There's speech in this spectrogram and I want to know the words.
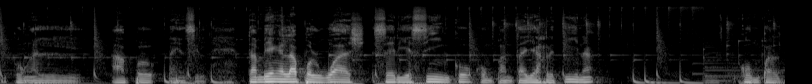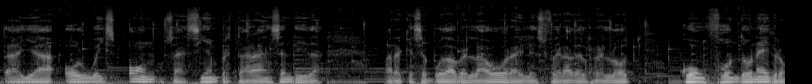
y con el Apple Pencil. También el Apple Watch Serie 5 con pantalla retina, con pantalla always on, o sea, siempre estará encendida para que se pueda ver la hora y la esfera del reloj con fondo negro.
